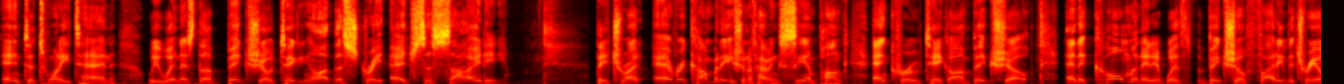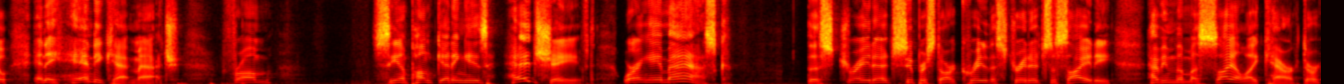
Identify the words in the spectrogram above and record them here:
into 2010, we witnessed the Big Show taking on the Straight Edge Society. They tried every combination of having CM Punk and crew take on Big Show, and it culminated with Big Show fighting the trio in a handicap match. From CM Punk getting his head shaved, wearing a mask, the straight edge superstar created the straight edge society, having the Messiah like character,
